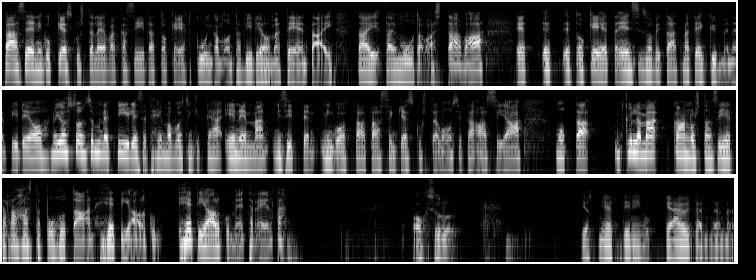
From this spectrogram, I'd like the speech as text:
pääsee niin kuin keskustelemaan vaikka siitä, että okei, että kuinka monta videoa mä teen tai, tai, tai muuta vastaavaa. Että et, et okei, että ensin sovitaan, että mä teen kymmenen videoa. No jos on semmoinen fiilis, että hei mä voisinkin tehdä enemmän, niin sitten niin kuin ottaa taas sen keskusteluun sitä asiaa. Mutta kyllä mä kannustan siihen, että rahasta puhutaan heti, alku, heti alkumetreiltä. Onko sulla, jos miettii niinku käytännön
